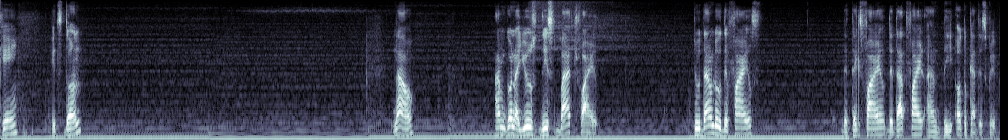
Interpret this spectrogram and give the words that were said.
Okay it's done. Now I'm gonna use this batch file to download the files the text file, the DAT file and the AutoCAD script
